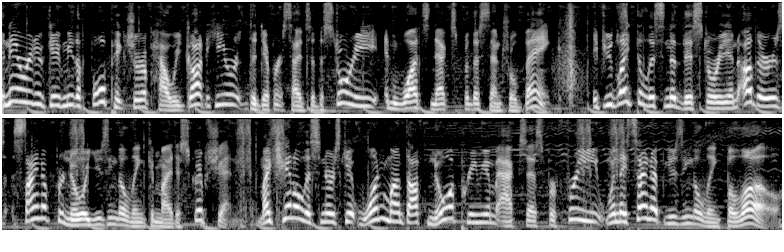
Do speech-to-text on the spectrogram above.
The narrator gave me the full picture of how we got here, the different sides of the story, and what's next for the central bank. If you'd like to listen to this story and others, sign up for Noa using the link in my description. My channel listeners get one month off Noa Premium access for free when they sign up using the link below.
